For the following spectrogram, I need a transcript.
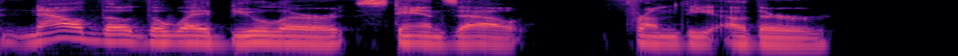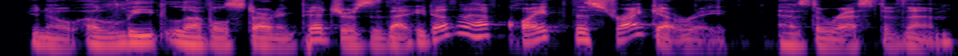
now the, the way Buehler stands out from the other, you know, elite level starting pitchers is that he doesn't have quite the strikeout rate as the rest of them.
